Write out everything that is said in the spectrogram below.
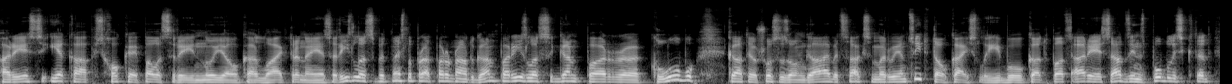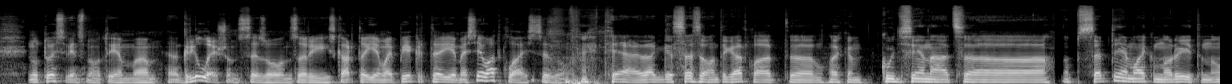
arī esi iekāpis hokeja pavasarī, nu jau kādu laiku trenējies ar izlasi, bet mēs labprāt parunātu gan par izlasi, gan par uh, klubu. Kā tev šo sezonu gāja, bet sāksim ar vienu citu tavu kaislību. Kā tu pats arī esi atzīts publiski, tad nu, tu esi viens no tiem uh, grilēšanas sezonas arī skartajiem vai piekritējiem. Es jau atklāju atklājis sezonu. Jā, sezona tika atklāta. Laikam, kuģis ienāca ap septiņiem laikam, no rīta. Nu,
